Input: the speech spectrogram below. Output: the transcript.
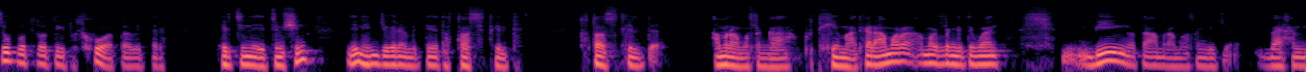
зөв бодлуудыг түлхүү одоо бид нар хэрзинэ эзэмшин энэ хэмжээгээр бидний дотоод сэтгэлд дотоод сэтгэлд амар амгалангаа бүтэх юм а. Тэгэхээр амар амгалан гэдэг маань биеийн одоо амар амгалан гэж байх нь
